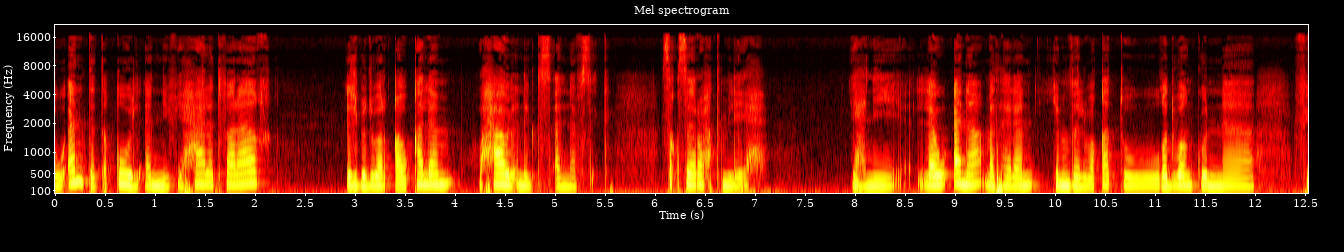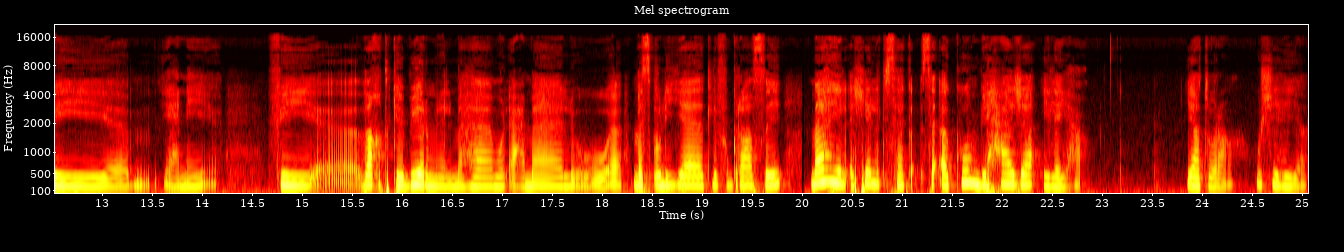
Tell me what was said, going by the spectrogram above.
وأنت تقول أني في حالة فراغ اجبد ورقة وقلم وحاول أنك تسأل نفسك سقسي روحك مليح. يعني لو أنا مثلا يمضي الوقت وغدوة نكون في يعني في ضغط كبير من المهام والأعمال ومسؤوليات اللي راسي ما هي الأشياء التي سأكون بحاجة إليها؟ يا ترى وش هي؟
